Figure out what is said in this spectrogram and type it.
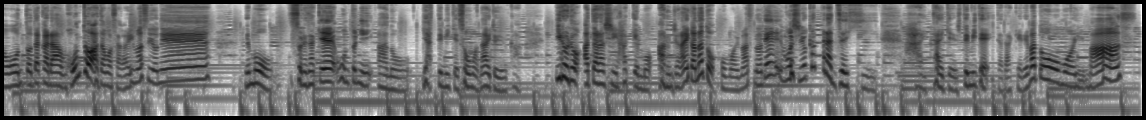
本当だから本当は頭下がりますよね。でもそれだけ本当にあのやってみて損はないというかいろいろ新しい発見もあるんじゃないかなと思いますのでもしよかったら是非、はい、体験してみていただければと思います。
